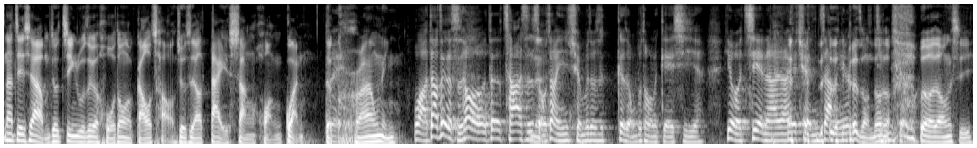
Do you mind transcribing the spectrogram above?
那接下来我们就进入这个活动的高潮，就是要戴上皇冠。The crowning，哇，到这个时候，这查尔斯手上已经全部都是各种不同的格西，又有剑啊，然后又权杖，各种各种不同的东西。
